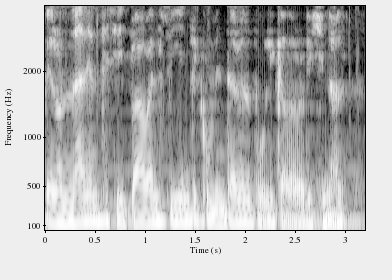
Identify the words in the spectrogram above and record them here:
pero nadie anticipaba el siguiente comentario del publicador original.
